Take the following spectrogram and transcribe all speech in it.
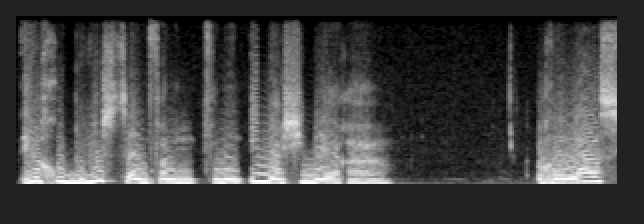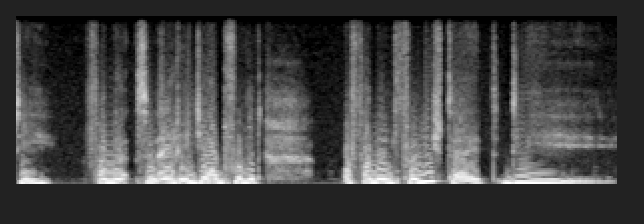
heel goed bewust zijn van, van een imaginaire relatie, van zijn eigen ideaal bijvoorbeeld, of van een verliefdheid die,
